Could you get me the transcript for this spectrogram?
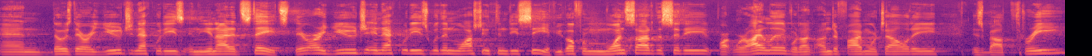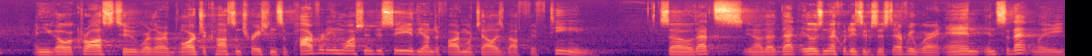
and those there are huge inequities in the United States. There are huge inequities within Washington D.C. If you go from one side of the city, part where I live, where under five mortality is about three, and you go across to where there are larger concentrations of poverty in Washington D.C., the under five mortality is about 15. So that's you know that, that those inequities exist everywhere. And incidentally,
